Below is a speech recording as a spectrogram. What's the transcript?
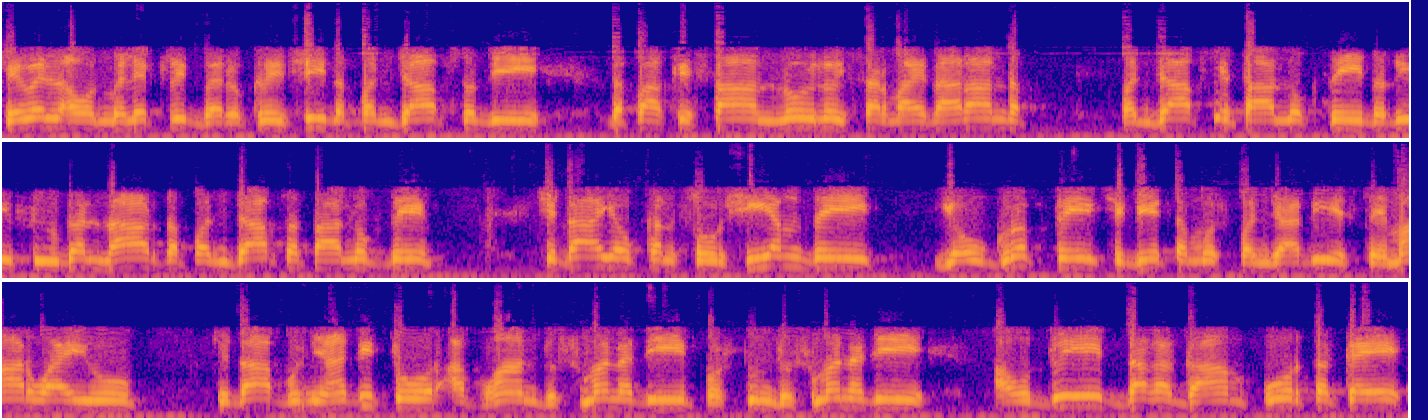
سیول او ملټری بیوروکریسی د پنجاب څخه دي د پاکستان لوی لوی سرمایداران د پنجاب سره تعلق دی د دې فیوډل لار د پنجاب سره تعلق دی چې دا یو کنسورشیم دی یو ګروپ دی چې د تموس پنجابي استعمار وایو چې دا بنیادی تور افغان دشمن دی پښتون دشمن دی او دوی دغه ګام پورته کړ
